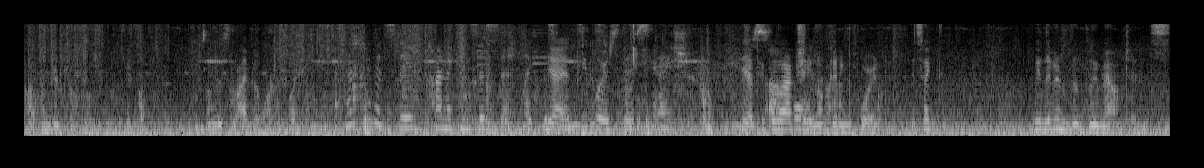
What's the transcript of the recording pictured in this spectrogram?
a hundred people on this live at one point. I of think it stayed kind of consistent. Like the Yeah, same people are still staying. Yeah, people are actually not getting bored. It's like we live in the Blue Mountains.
